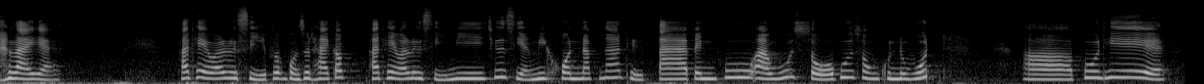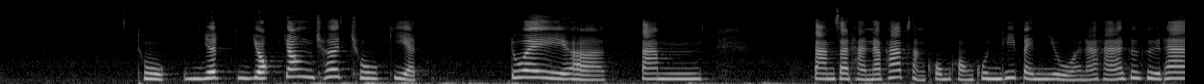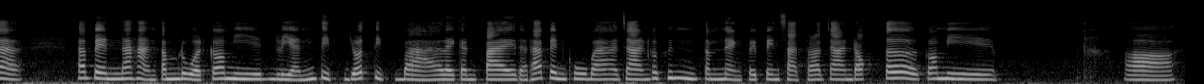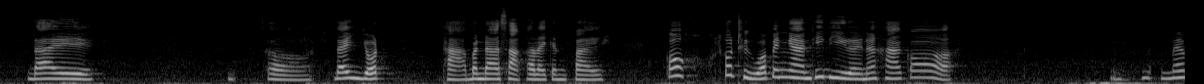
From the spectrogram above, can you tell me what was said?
อะไรอะพระเทวฤาษีผลสุดท้ายก็พระเทวฤาษีมีชื่อเสียงมีคนนับหน้าถือตาเป็นผู้อาวุโสผู้ทรงคุณวุฒิผู้ที่ถูกยยกย่องเชิดชูเกียรติด้วยตาม ตามสถานภาพสังคมของคุณที่เป็นอยู่นะคะก็คือถ้าถ้าเป็นทหารตำรวจก็มีเหรียญติดยศติดบ่าอะไรกันไป แต่ถ้าเป็นครูบาอาจารย์ก็ขึ้นตำแหน่งไปเป็นศาสตราจารย์ด็อกเตอร์ก็มีอ่อได้อ่อได้ยศถาบรรดาศักดิ์อะไรกันไป ก็ก็ถือว่าเป็นงานที่ดีเลยนะคะก็แม่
